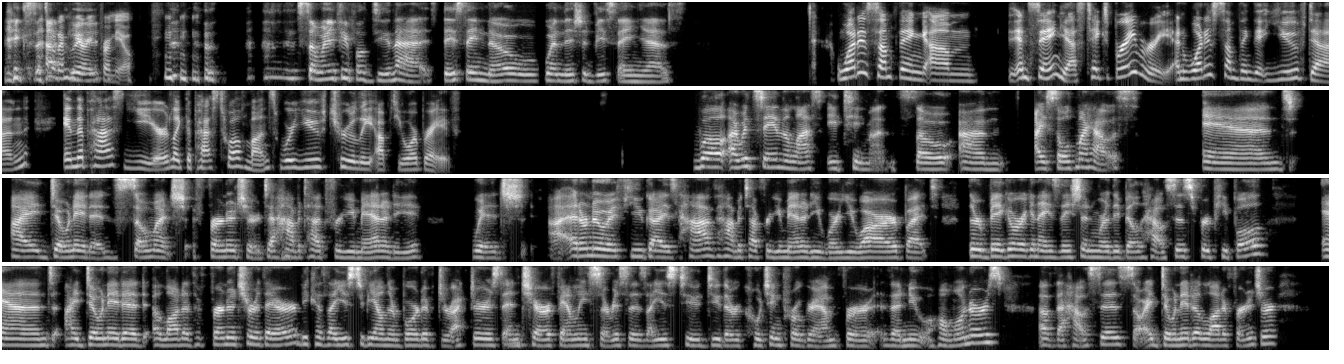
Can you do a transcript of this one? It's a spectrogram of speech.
Exactly. That's what I'm hearing from you. so many people do that. They say no when they should be saying yes. What is something um and saying yes takes bravery. And what is something that you've done in the past year, like the past 12 months, where you've truly upped your brave? Well, I would say in the last 18 months. So um, I sold my house and I donated so much furniture to Habitat for Humanity, which I don't know if you guys have Habitat for Humanity where you are, but they're a big organization where they build houses for people. And I donated a lot of the furniture there because I used to be on their board of directors and mm-hmm. chair of family services. I used to do their coaching program for the new homeowners of the houses. So I donated a lot of furniture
